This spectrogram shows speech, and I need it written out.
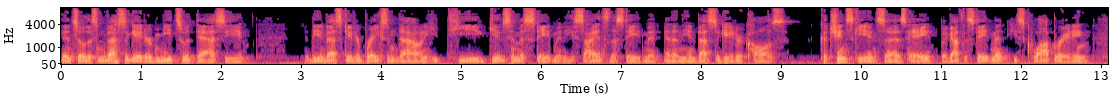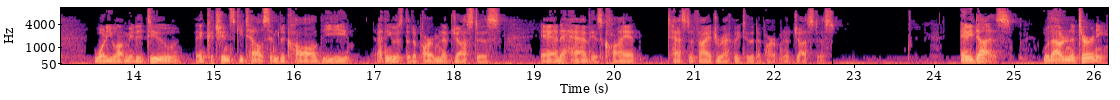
And so this investigator meets with Dassey The investigator breaks him down. He he gives him a statement. He signs the statement, and then the investigator calls Kachinsky and says, "Hey, I got the statement. He's cooperating. What do you want me to do?" And Kachinsky tells him to call the I think it was the Department of Justice and have his client testify directly to the Department of Justice. And he does without an attorney,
